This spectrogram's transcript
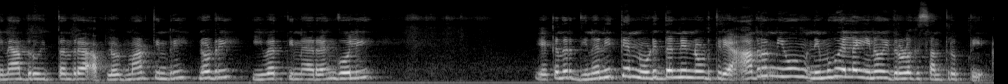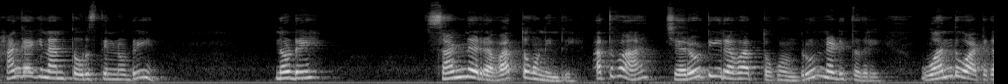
ಏನಾದರೂ ಇತ್ತಂದ್ರೆ ಅಪ್ಲೋಡ್ ಮಾಡ್ತೀನಿ ರೀ ನೋಡಿರಿ, ಇವತ್ತಿನ ರಂಗೋಲಿ. ಯಾಕಂದ್ರೆ ದಿನನಿತ್ಯ ನೋಡಿದ್ದನ್ನೇ ನೋಡ್ತೀರಿ. ಆದರೂ ನೀವು, ನಿಮಗೂ ಎಲ್ಲ ಏನೋ ಇದ್ರೊಳಗೆ ಸಂತೃಪ್ತಿ. ಹಾಗಾಗಿ ನಾನು ತೋರಿಸ್ತೀನಿ ನೋಡ್ರಿ. ನೋಡ್ರಿ ಸಣ್ಣ ರವ ತೊಗೊಂಡಿನ್ರಿ ಅಥವಾ ಚರೋಟಿ ರವ ತೊಗೊಂಡ್ರೂ ನಡೀತದ್ರಿ. ಒಂದು ವಾಟಗ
